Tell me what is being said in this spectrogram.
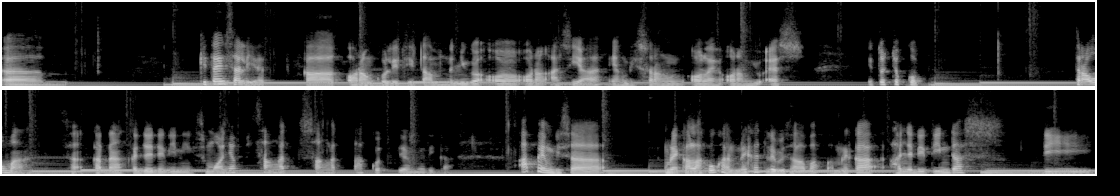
Um, kita bisa lihat ke orang kulit hitam dan juga orang Asia yang diserang oleh orang US itu cukup trauma karena kejadian ini. Semuanya sangat-sangat takut di Amerika. Apa yang bisa mereka lakukan? Mereka tidak bisa apa-apa. Mereka hanya ditindas, di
